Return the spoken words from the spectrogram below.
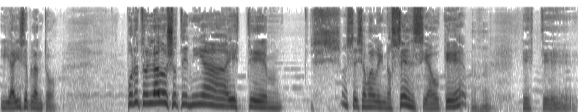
y ahí se plantó. Por otro lado, yo tenía, este, no sé llamarlo inocencia o qué, este,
